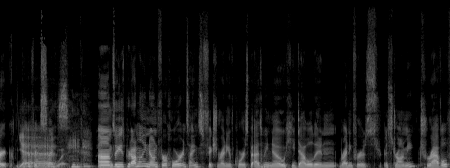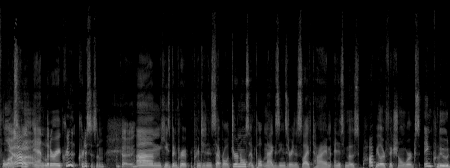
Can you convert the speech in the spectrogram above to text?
work. yes Perfect segue. Um, so he's predominantly known for horror and science fiction writing, of course, but as we Mm-hmm. know, he dabbled in writing for ast- astronomy, travel, philosophy, Yeah. and literary crit- criticism. okay Um, he's been pr- printed in several journals and pulp magazines during his lifetime, and his most popular fictional works include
